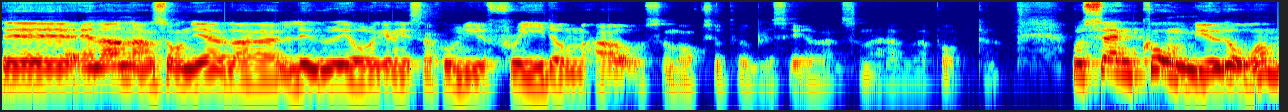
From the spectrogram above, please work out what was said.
Eh, en annan sån jävla lurig organisation är ju Freedom House som också publicerar såna här rapporter. Och sen kom ju då,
